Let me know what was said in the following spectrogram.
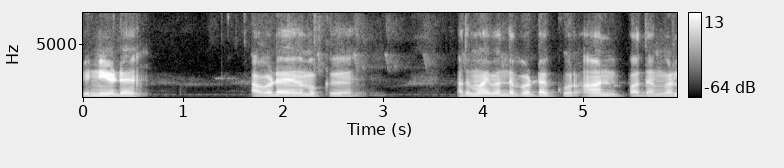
പിന്നീട് അവിടെ നമുക്ക് അതുമായി ബന്ധപ്പെട്ട ഖുർആൻ പദങ്ങൾ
